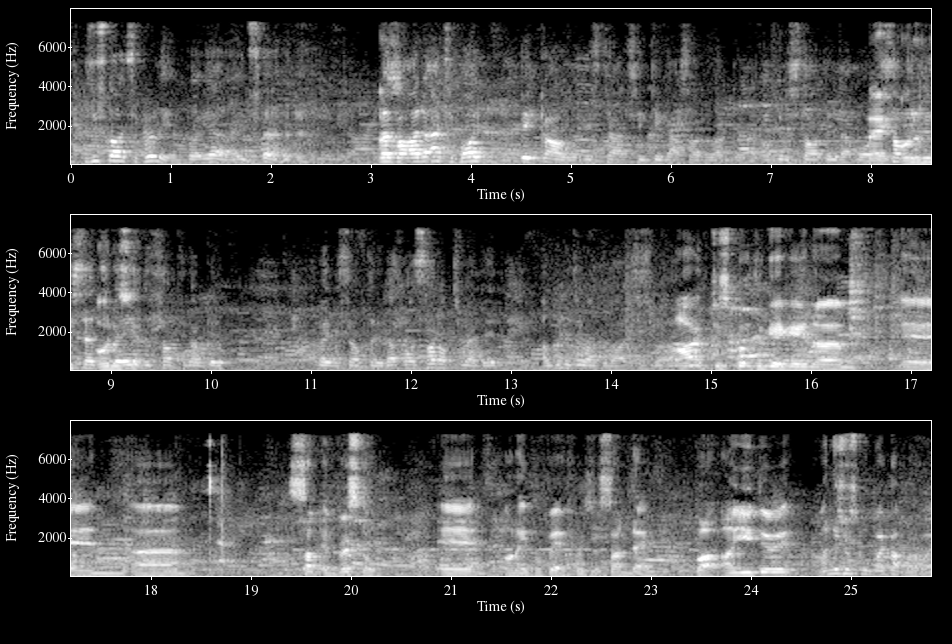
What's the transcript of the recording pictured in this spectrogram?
because his nights are brilliant, but yeah, it's. Uh, no, but I, actually, my big goal is to actually gig outside of London. I'm going to start doing that more. Mate, it's something hon- you said to honestly- me, and it's something I'm going to make myself do. That's why I signed up to Reddit. I'm going to do other nights as well. I've just booked a gig in um, in um, some, in Bristol in on April 5th, which is a Sunday. But are you doing? When does your school back up, by the way?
